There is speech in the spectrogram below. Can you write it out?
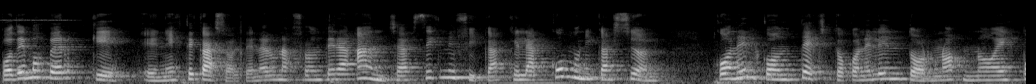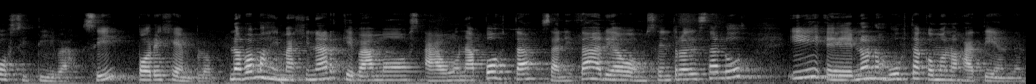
Podemos ver que en este caso, al tener una frontera ancha, significa que la comunicación con el contexto, con el entorno, no es positiva, ¿sí? Por ejemplo, nos vamos a imaginar que vamos a una posta sanitaria o a un centro de salud y eh, no nos gusta cómo nos atienden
